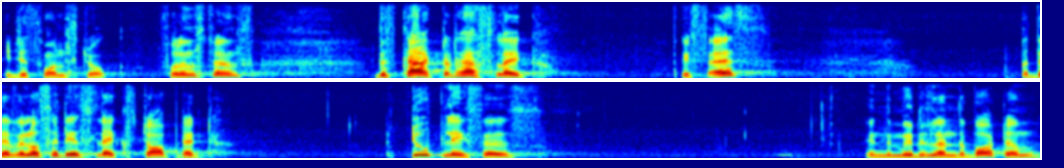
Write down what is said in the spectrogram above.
it's just one stroke. For instance, this character has like, it's S, but the velocity is like stopped at two places in the middle and the bottom,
